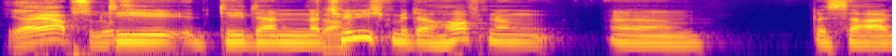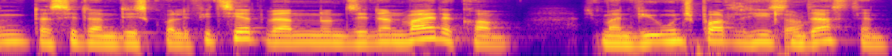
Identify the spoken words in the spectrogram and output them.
Ja, ja, absolut. die, die dann natürlich mit der Hoffnung ähm, das sagen, dass sie dann disqualifiziert werden und sie dann weiterkommen. Ich meine, wie unsportlich ist denn Klar. das denn?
